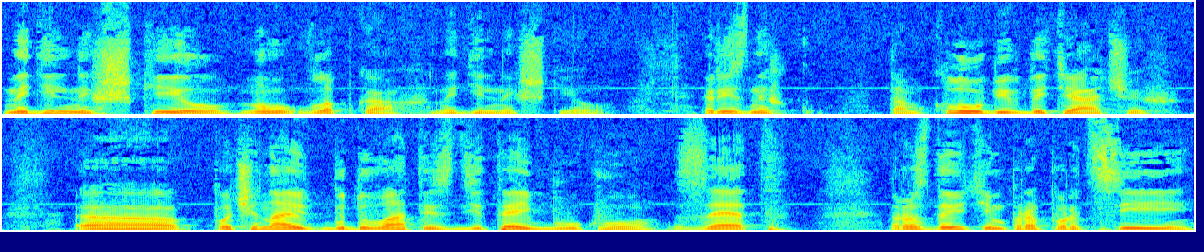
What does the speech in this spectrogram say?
недільних шкіл, ну, в лапках недільних шкіл, різних там клубів дитячих, е, починають будувати з дітей букву Z, роздають їм прапорці,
